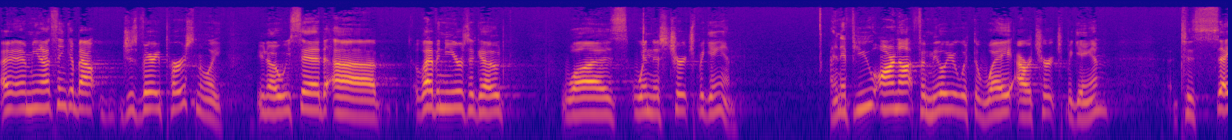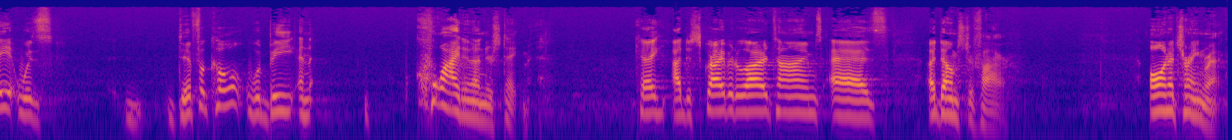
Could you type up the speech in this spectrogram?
I, I mean, I think about just very personally you know, we said uh, 11 years ago was when this church began. And if you are not familiar with the way our church began, to say it was difficult would be an, quite an understatement. Okay? I describe it a lot of times as a dumpster fire on a train wreck.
